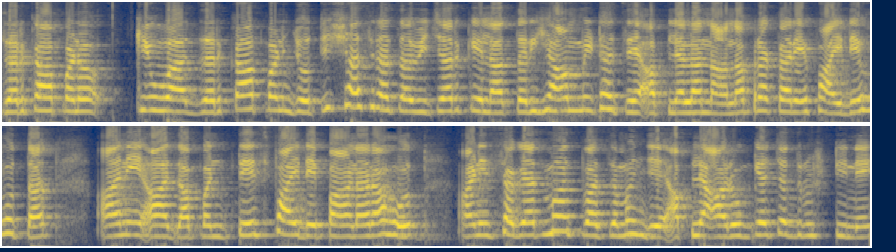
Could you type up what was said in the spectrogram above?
जर का आपण किंवा जर का आपण ज्योतिषशास्त्राचा विचार केला तर ह्या मिठाचे आपल्याला नाना प्रकारे फायदे होतात आणि आज आपण तेच फायदे पाहणार आहोत. आणि सगळ्यात महत्त्वाचं म्हणजे आपल्या आरोग्याच्या दृष्टीने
